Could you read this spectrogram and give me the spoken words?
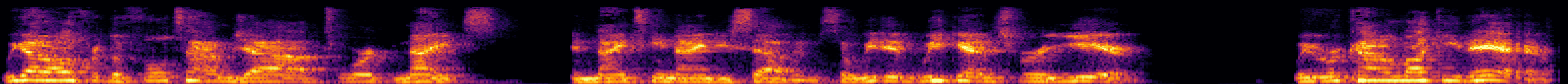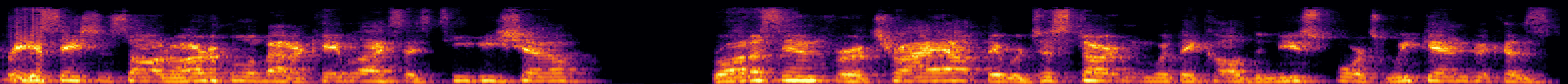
we got offered the full time job to work nights in 1997. So we did weekends for a year we were kind of lucky there. Radio station saw an article about our cable access TV show, brought us in for a tryout. They were just starting what they called the New Sports Weekend because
